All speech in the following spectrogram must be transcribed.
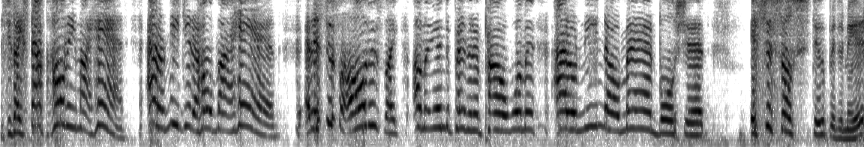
And she's like, stop holding my hand. I don't need you to hold my hand. And it's just all this like, I'm an independent, empowered woman. I don't need no man bullshit. It's just so stupid to me.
